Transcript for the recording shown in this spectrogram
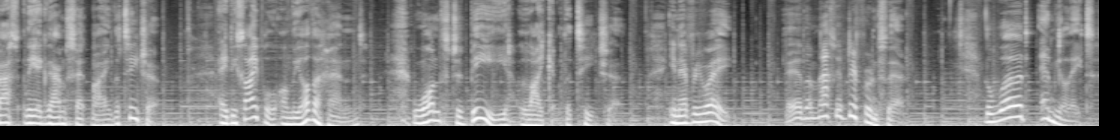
Pass the exam set by the teacher. A disciple, on the other hand, wants to be like the teacher in every way. There's a massive difference there. The word emulate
